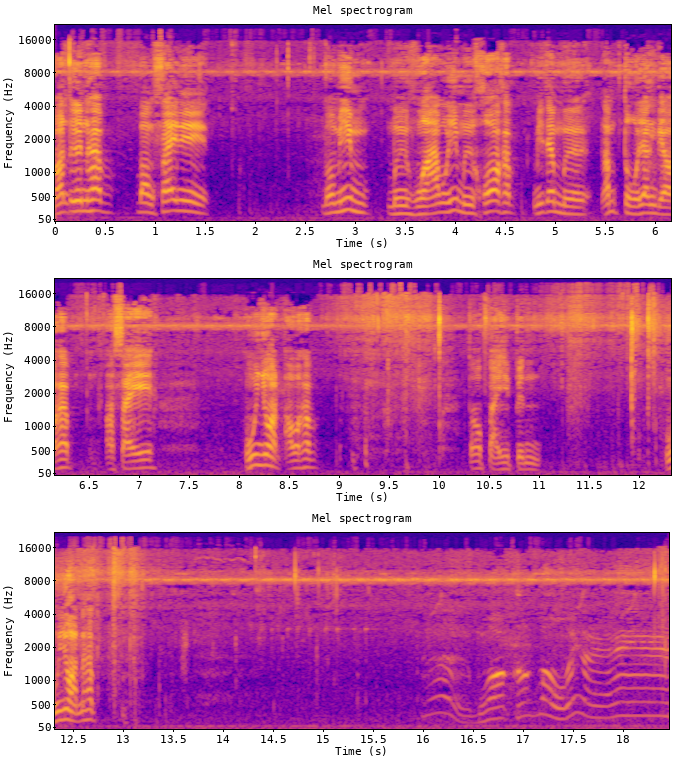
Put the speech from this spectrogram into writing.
ก่อนอื่นครับบังไฟนี่บ่มีมือหัวบ่มีมือคอครับ มีแต่มือลำตัวอย่างเดียวครับ อาศัย หูยอดเอาครับ ต่อไปเป็นหูยอดนะครับบอกเขาเบาไว้เลย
